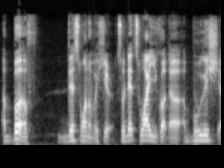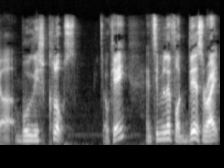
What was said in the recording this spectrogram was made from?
above this one over here. So that's why you got a, a bullish uh, bullish close. Okay? And similar for this, right?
